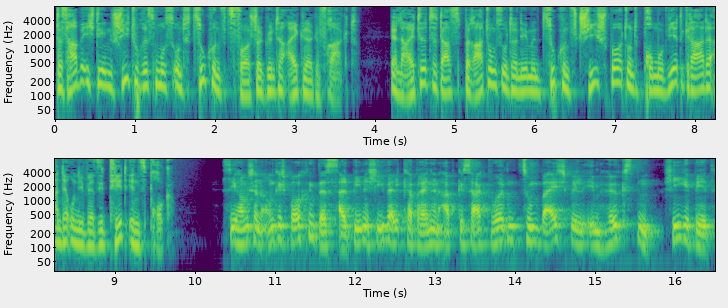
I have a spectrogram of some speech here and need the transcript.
Das habe ich den Skitourismus- und Zukunftsforscher Günther Eigner gefragt. Er leitet das Beratungsunternehmen Zukunft Skisport und promoviert gerade an der Universität Innsbruck. Sie haben schon angesprochen, dass alpine Skiweltcuprennen abgesagt wurden, zum Beispiel im höchsten Skigebiet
